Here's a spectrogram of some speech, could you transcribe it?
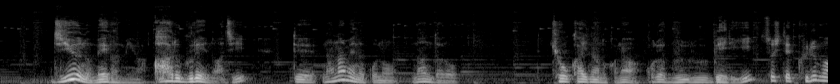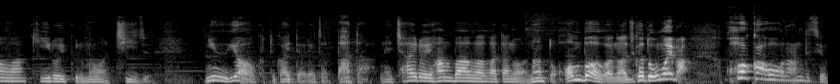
「自由の女神」はアールグレーの味？で斜めのこのなんだろう教会なのかな？これはブルーベリー？そして車は黄色い車はチーズ。ニューヨークって書いてあるやつはバター。ね茶色いハンバーガー型のはなんとハンバーガーの味かと思えばカカオなんですよ。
